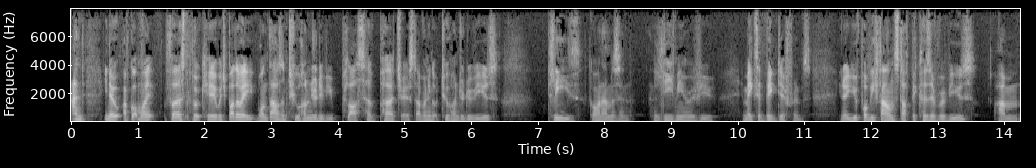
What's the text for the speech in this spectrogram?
And you know, I've got my first book here, which, by the way, 1,200 of you plus have purchased. I've only got 200 reviews. Please go on Amazon and leave me a review. It makes a big difference. You know, you've probably found stuff because of reviews, um,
